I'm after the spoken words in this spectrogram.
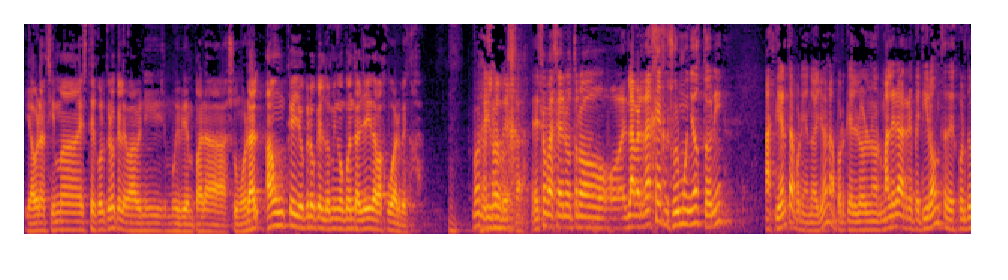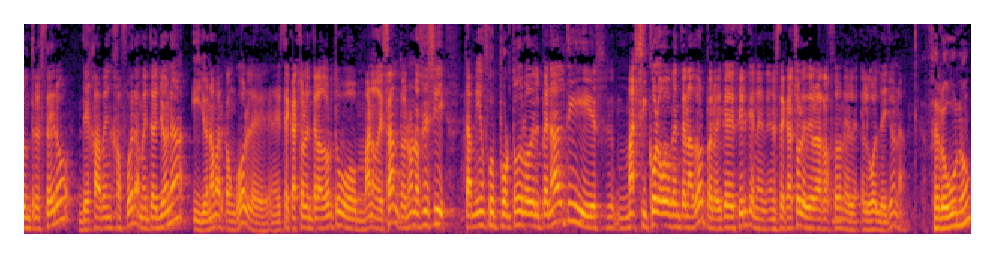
Y ahora encima este gol creo que le va a venir muy bien para su moral. Aunque yo creo que el domingo contra el Lleida va a jugar Benja. Bueno, Ahí eso, lo deja. Eso va a ser otro. La verdad es que Jesús Muñoz, Tony, acierta poniendo a Jona, porque lo normal era repetir 11 después de un 3-0, deja a Benja fuera, mete a Jona y Jona marca un gol. En este caso el entrenador tuvo mano de santo, ¿no? No sé si también fue por todo lo del penalti, es más psicólogo que entrenador, pero hay que decir que en, este caso le dio la razón el, el gol de Jona. 0-1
